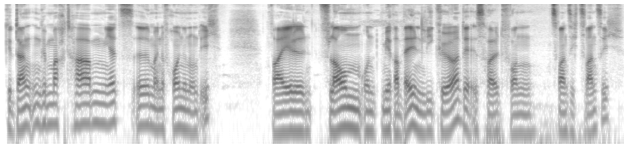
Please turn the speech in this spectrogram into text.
Gedanken gemacht haben jetzt, äh, meine Freundin und ich, weil Pflaumen- und Mirabellenlikör, der ist halt von 2020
